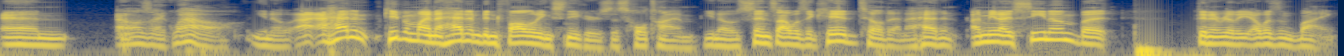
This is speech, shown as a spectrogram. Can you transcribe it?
and I was like, wow, you know, I, I, hadn't keep in mind I hadn't been following sneakers this whole time, you know, since I was a kid till then. I hadn't. I mean, I've seen them, but didn't really. I wasn't buying.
